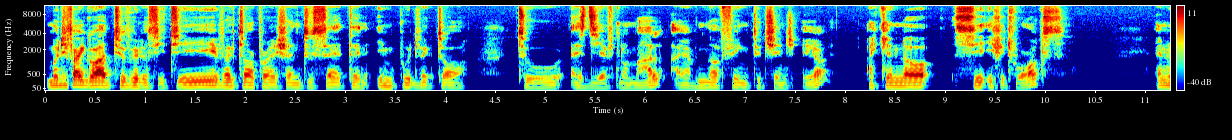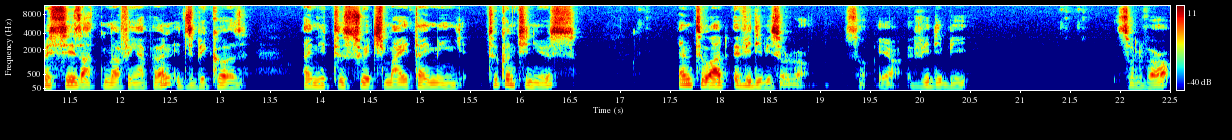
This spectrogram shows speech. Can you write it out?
Modify grad to velocity, vector operation to set an input vector to SDF normal. I have nothing to change here. I can now see if it works. And we see that nothing happened. It's because I need to switch my timing to continuous and to add a VDB solver. So here, VDB solver.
